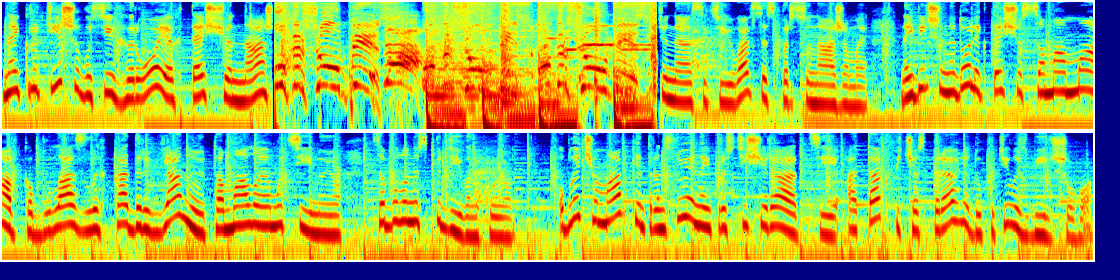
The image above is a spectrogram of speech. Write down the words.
Найкрутіше в усіх героях те, що наш Укршоу-біз! Укршоу-біз! Укршоу-біз! не асоціювався з персонажами. Найбільший недолік те, що сама мавка була злегка дерев'яною та мало емоційною. Це було несподіванкою. Обличчя мавки транслює найпростіші реакції, а так під час перегляду хотілося більшого.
